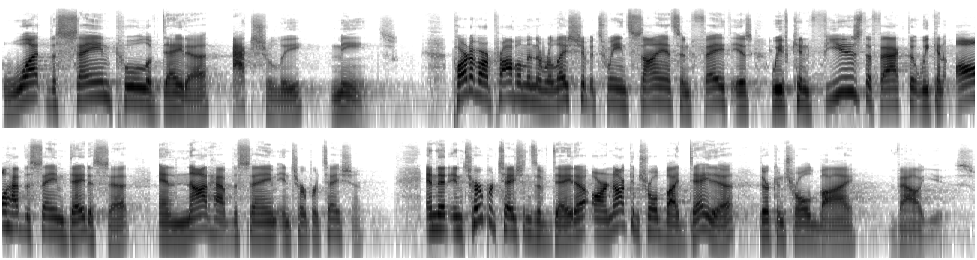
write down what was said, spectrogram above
what the same pool of data actually means. Part of our problem in the relationship between science and faith is we've confused the fact that we can all have the same data set and not have the same interpretation. And that interpretations of data are not controlled by data, they're controlled by values.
